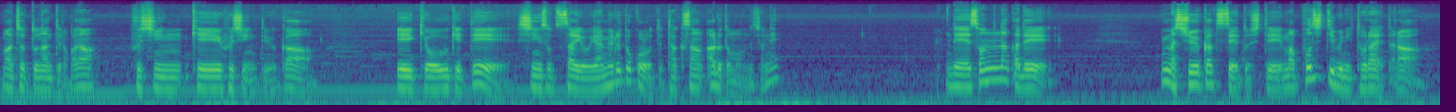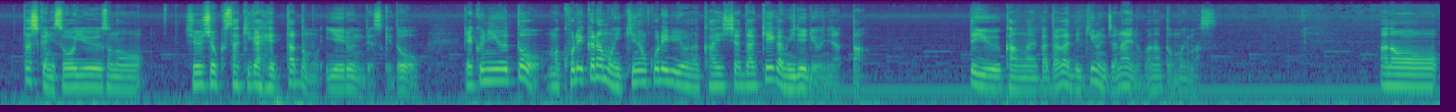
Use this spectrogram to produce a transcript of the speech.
まあちょっとなんていうのかな不振経営不振というか影響を受けて新卒採用をやめるところってたくさんあると思うんですよね。でそんな中で今就活生として、まあ、ポジティブに捉えたら確かにそういうその就職先が減ったとも言えるんですけど逆に言うと、まあ、これからも生き残れるような会社だけが見れるようになったっていう考え方ができるんじゃないのかなと思います。あの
